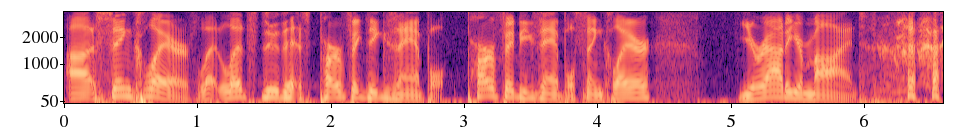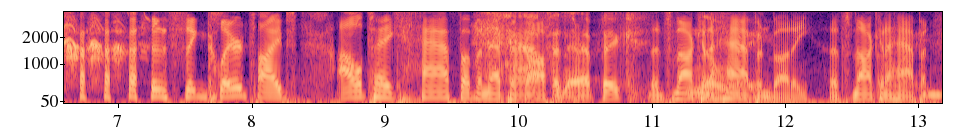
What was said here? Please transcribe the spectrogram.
Uh, Sinclair, let, let's do this. Perfect example. Perfect example. Sinclair, you're out of your mind. Sinclair types, I'll take half of an epic Half an officer. epic? That's not going to No happen, way. buddy. That's not going to happen.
